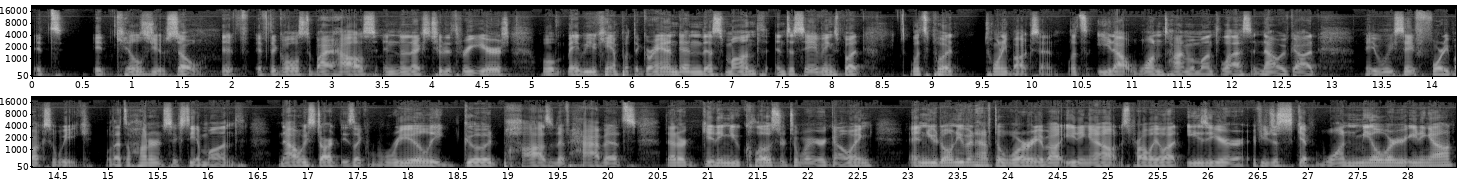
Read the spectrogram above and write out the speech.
it's it kills you. So if if the goal is to buy a house in the next two to three years, well, maybe you can't put the grand in this month into savings, but let's put twenty bucks in. Let's eat out one time a month less, and now we've got maybe we save forty bucks a week. Well, that's one hundred and sixty a month. Now we start these like really good positive habits that are getting you closer to where you're going. And you don't even have to worry about eating out. It's probably a lot easier if you just skip one meal where you're eating out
